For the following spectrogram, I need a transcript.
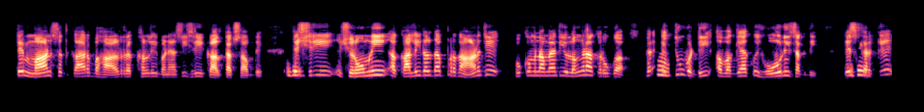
ਤੇ ਮਾਨ ਸਤਕਾਰ ਬਹਾਲ ਰੱਖਣ ਲਈ ਬਣਿਆ ਸੀ ਸ਼੍ਰੀ ਅਕਾਲ ਤਖਤ ਸਾਹਿਬ ਦੇ। ਤੇ ਸ਼੍ਰੀ ਸ਼੍ਰੋਮਣੀ ਅਕਾਲੀ ਦਲ ਦਾ ਪ੍ਰਧਾਨ ਜੇ ਹੁਕਮਨਾਮਿਆਂ ਦੀ ਉਲੰਘਣਾ ਕਰੂਗਾ ਫਿਰ। ਇਦੋਂ ਵੱਡੀ ਅਵਗਿਆ ਕੋਈ ਹੋ ਨਹੀਂ ਸਕਦੀ। ਇਸ। ਕਰਕੇ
